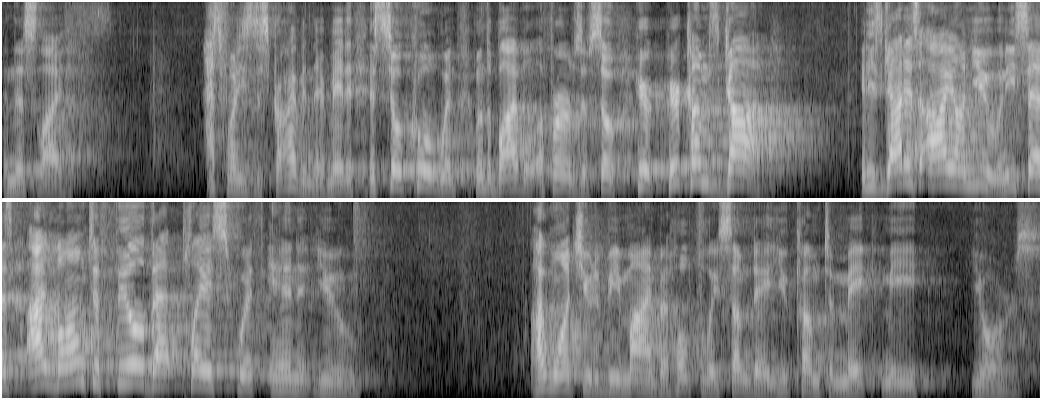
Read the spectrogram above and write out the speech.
in this life. That's what he's describing there, man. it's so cool when, when the Bible affirms this. So here, here comes God. And he's got his eye on you, and he says, I long to fill that place within you. I want you to be mine, but hopefully someday you come to make me yours.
